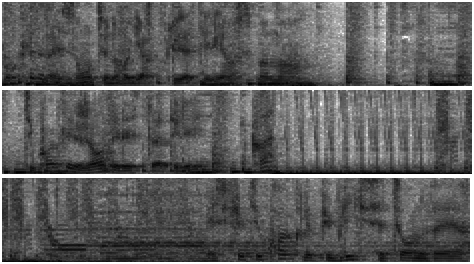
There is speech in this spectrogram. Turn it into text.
Pour quelle raison tu ne regardes plus la télé en ce moment? Tu crois que les gens délaissent la télé? Quoi? Est-ce que tu crois que le public se tourne vers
